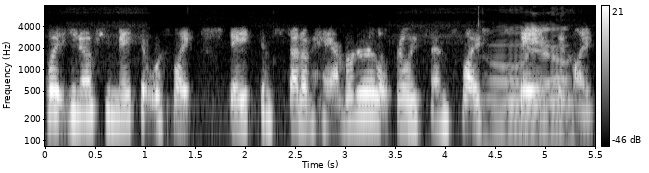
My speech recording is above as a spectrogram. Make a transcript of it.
but you know, if you make it with like steak instead of hamburger, like really thin sliced Oh, steak yeah. and like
